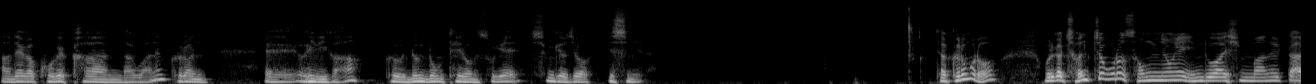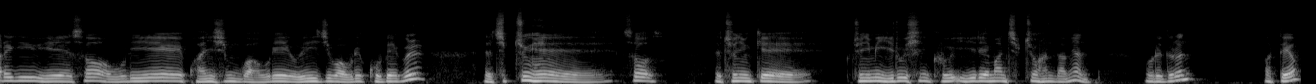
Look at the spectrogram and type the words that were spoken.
아, 내가 고백한다고 하는 그런 의미가 그 능동태형 속에 숨겨져 있습니다. 자, 그러므로 우리가 전적으로 성령의 인도하심만을 따르기 위해서 우리의 관심과 우리의 의지와 우리의 고백을 집중해서 주님께 주님이 이루신 그 일에만 집중한다면 우리들은 어때요?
